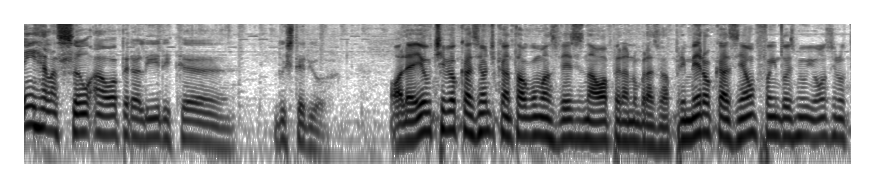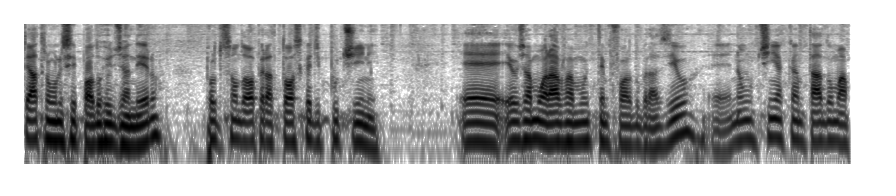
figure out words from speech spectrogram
em relação à ópera lírica do exterior. Olha, eu tive a ocasião de cantar algumas vezes na ópera no Brasil. A primeira ocasião foi em 2011 no Teatro Municipal do Rio de Janeiro, produção da ópera Tosca de Puccini. É, eu já morava há muito tempo fora do Brasil, é, não tinha cantado uma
